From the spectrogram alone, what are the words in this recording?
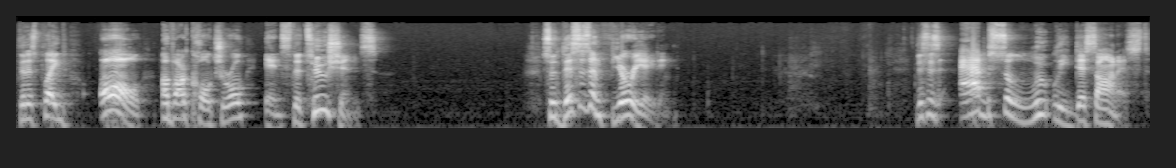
that has plagued all of our cultural institutions. So this is infuriating. This is absolutely dishonest.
